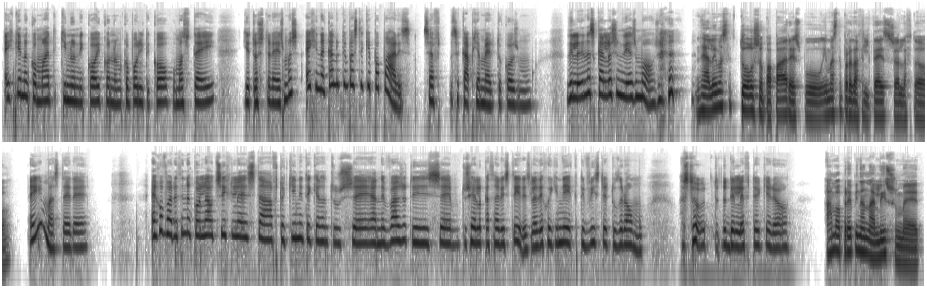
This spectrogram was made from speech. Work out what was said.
έχει και ένα κομμάτι κοινωνικό, οικονομικό, πολιτικό που μας φταίει για το στρες μας, έχει να κάνει ότι είμαστε και παπάρεις σε, αυ- σε κάποια μέρη του κόσμου. Δηλαδή ένας καλός συνδυασμός. Ναι, αλλά είμαστε τόσο παπάρες που είμαστε πρωταθλητές σε όλο αυτό. Ε, είμαστε ρε. Έχω βαρεθεί να κολλάω τσίχλες στα αυτοκίνητα και να τους ε, ανεβάζω τις, ε, τους ελοκαθαριστήρες. Δηλαδή έχω γίνει ακτιβίστρια του δρόμου στο, το- τον τελευταίο καιρό. Άμα πρέπει να αναλύσουμε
